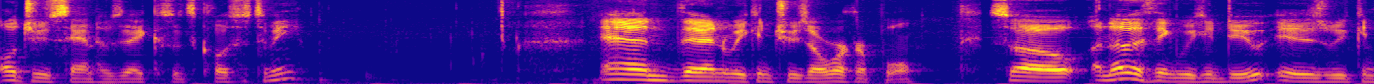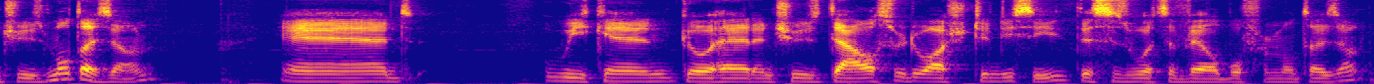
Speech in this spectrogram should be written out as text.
I'll choose San Jose because it's closest to me. And then we can choose our worker pool. So another thing we can do is we can choose multi-zone and we can go ahead and choose Dallas or Washington, D.C. This is what's available for multi-zone.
